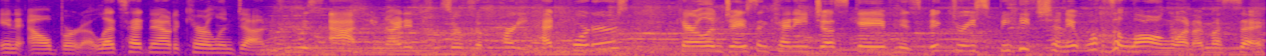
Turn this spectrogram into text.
in Alberta. Let's head now to Carolyn Dunn, who is at United Conservative Party headquarters. Carolyn, Jason Kenney just gave his victory speech, and it was a long one, I must say.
